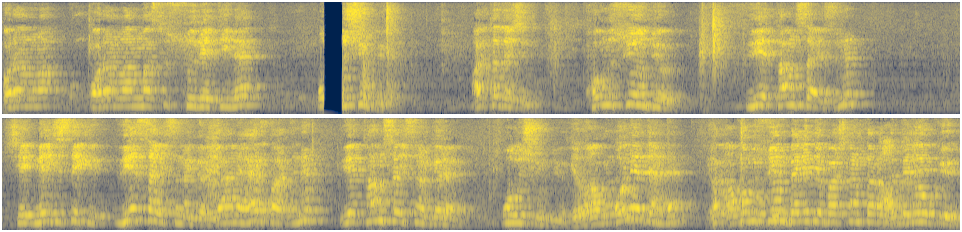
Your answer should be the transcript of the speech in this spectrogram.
oranla, oranlanması suretiyle oluşur diyor. Arkadaşım komisyon diyor üye tam sayısının şey meclisteki üye sayısına göre yani her partinin üye tam sayısına göre oluşur diyor. Devamını- o nedenle Devamını komisyon okuyun. belediye başkan tarafında Altını belediye okuyun.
